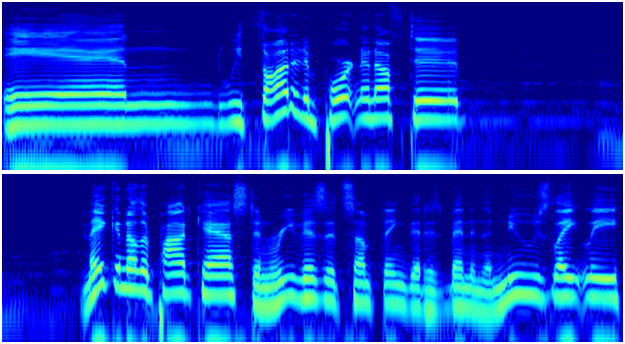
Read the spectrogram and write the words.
and we thought it important enough to make another podcast and revisit something that has been in the news lately.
